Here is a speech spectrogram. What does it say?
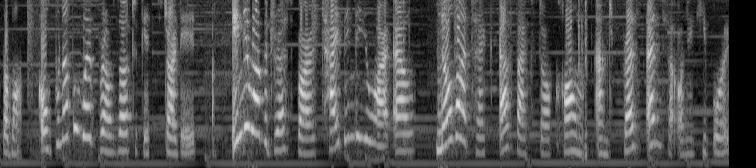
from us. Open up a web browser to get started. In the web address bar, type in the URL novatechfx.com and press enter on your keyboard.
